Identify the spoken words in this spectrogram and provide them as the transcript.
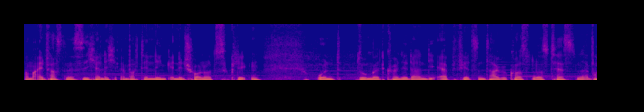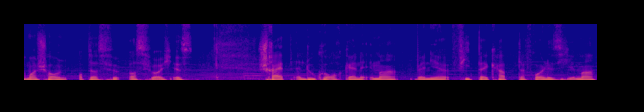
Am einfachsten ist sicherlich einfach den Link in den Shownotes zu klicken. Und somit könnt ihr dann die App 14 Tage kostenlos testen. Einfach mal schauen, ob das für, was für euch ist. Schreibt Enduko auch gerne immer, wenn ihr Feedback habt. Da freuen die sich immer.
